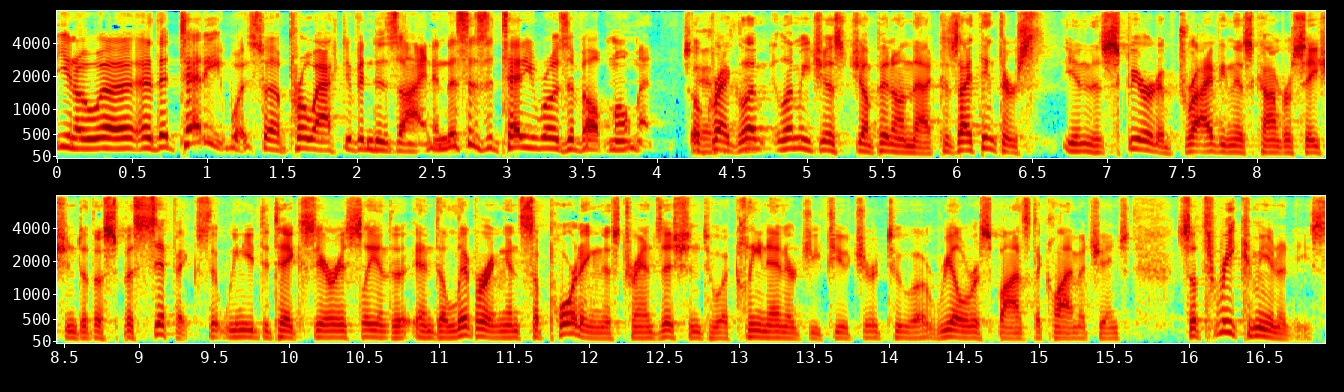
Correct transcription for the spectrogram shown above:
you know, uh, that Teddy was uh, proactive in design. And this is a Teddy Roosevelt moment. So, Greg, let, let me just jump in on that because I think there's, in the spirit of driving this conversation to the specifics that we need to take seriously in, in delivering and supporting this transition to a clean energy future, to a real response to climate change. So, three communities.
